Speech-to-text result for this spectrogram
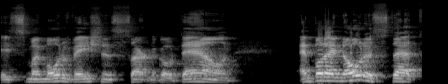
it's my motivation is starting to go down. And but I noticed that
